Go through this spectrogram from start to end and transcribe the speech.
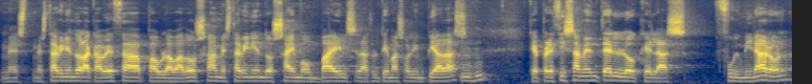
me, está viniendo a la cabeza Paula Badosa, me está viniendo Simon Biles en las últimas Olimpiadas, que precisamente lo que las fulminaron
